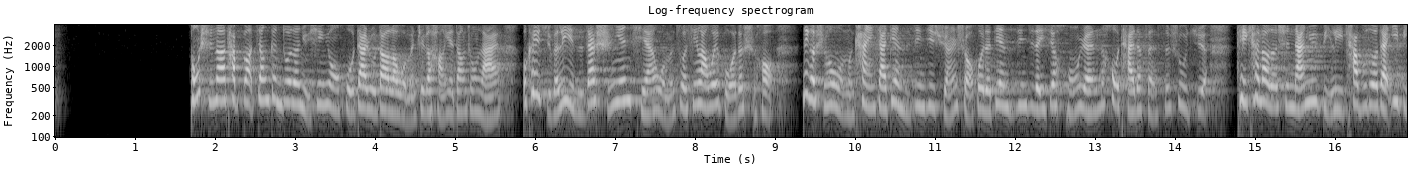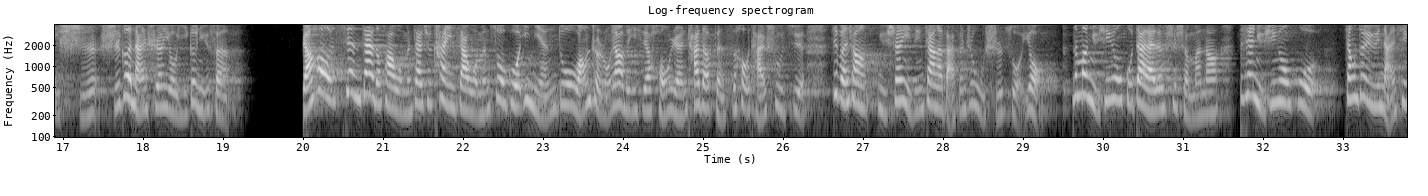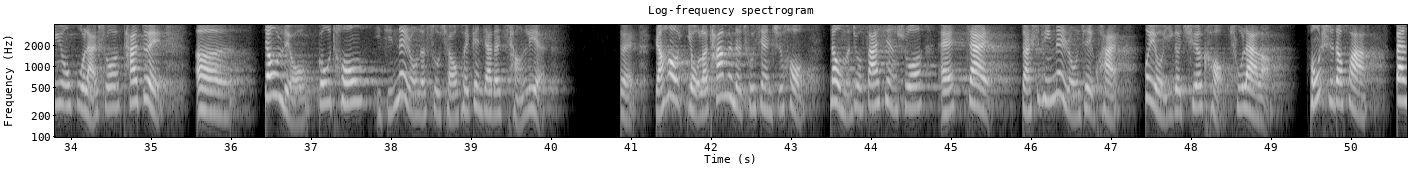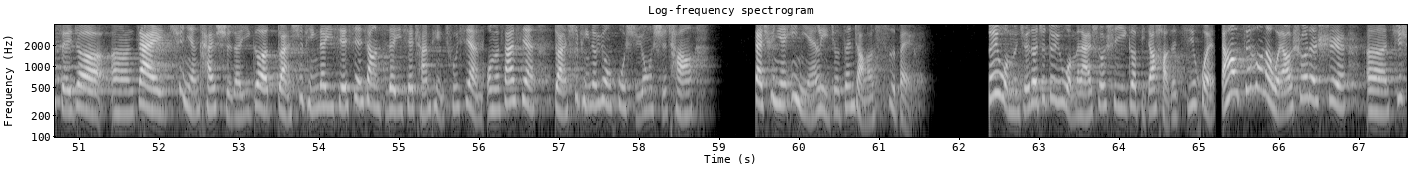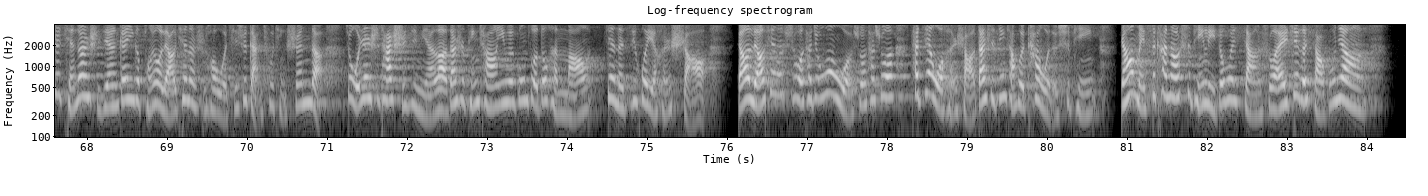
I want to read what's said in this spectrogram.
同时呢，它帮将更多的女性用户带入到了我们这个行业当中来。我可以举个例子，在十年前我们做新浪微博的时候，那个时候我们看一下电子竞技选手或者电子竞技的一些红人后台的粉丝数据，可以看到的是男女比例差不多在一比十，十个男生有一个女粉。然后现在的话，我们再去看一下我们做过一年多王者荣耀的一些红人，他的粉丝后台数据，基本上女生已经占了百分之五十左右。那么女性用户带来的是什么呢？这些女性用户相对于男性用户来说，他对呃交流、沟通以及内容的诉求会更加的强烈。对，然后有了他们的出现之后，那我们就发现说，哎，在短视频内容这块会有一个缺口出来了。同时的话，伴随着嗯在去年开始的一个短视频的一些现象级的一些产品出现，我们发现短视频的用户使用时长。在去年一年里就增长了四倍，所以我们觉得这对于我们来说是一个比较好的机会。然后最后呢，我要说的是，呃，其实前段时间跟一个朋友聊天的时候，我其实感触挺深的。就我认识他十几年了，但是平常因为工作都很忙，见的机会也很少。然后聊天的时候，他就问我说：“他说他见我很少，但是经常会看我的视频。然后每次看到视频里，都会想说，哎，这个小姑娘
